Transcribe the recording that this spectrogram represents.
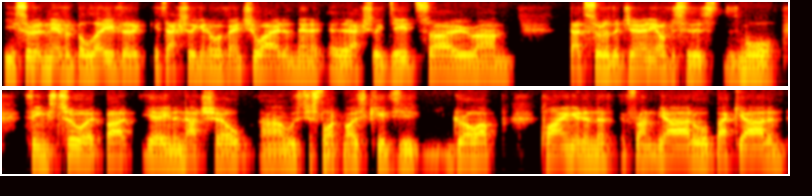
you sort of never believe that it's actually going to eventuate, and then it, it actually did. So, um, that's sort of the journey. Obviously, there's there's more things to it, but yeah, in a nutshell, uh, it was just like most kids. You grow up playing it in the front yard or backyard, and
